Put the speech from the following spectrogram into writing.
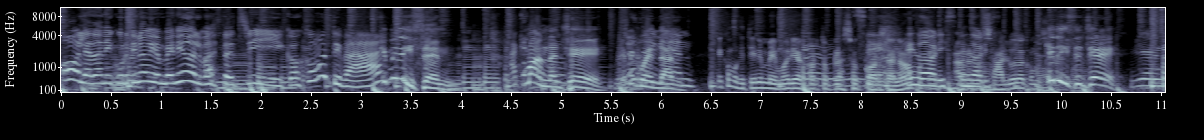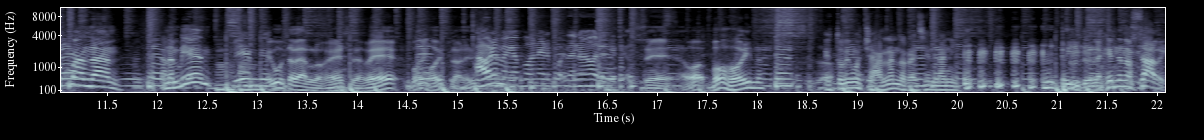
Hola, Dani Curtino, bienvenido al Basta, chicos. ¿Cómo te va? ¿Qué me dicen? ¿Cómo andan, che? ¿Qué Yo me estoy cuentan? bien. Es como que tiene memoria a corto plazo corta, ¿no? es Porque Doris, es ahora nos Doris. saluda como ¿Qué dicen, che? Bien. ¿Cómo andan? ¿Andan bien? Bien, bien. Me gusta verlos, ¿eh? Se los ve. Vos hoy, Florencia. Ahora me voy a poner de nuevo lo que te Sí. Vos vos hoy, ¿no? Estuvimos charlando recién, Dani. Sí, pero la gente no sabe.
